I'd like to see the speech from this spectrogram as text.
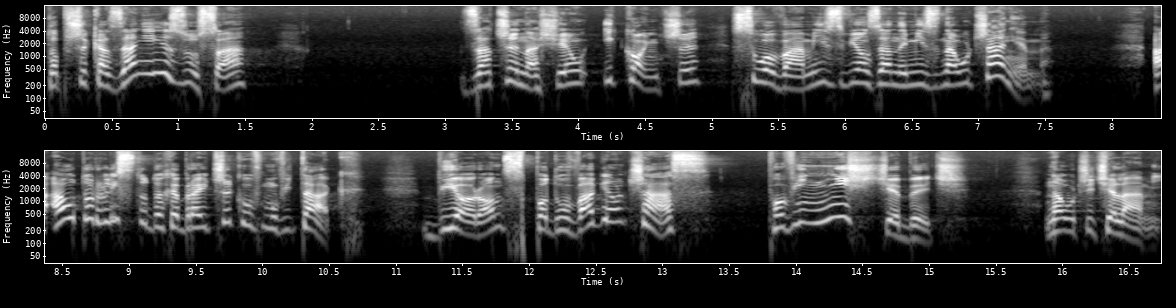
To przykazanie Jezusa zaczyna się i kończy słowami związanymi z nauczaniem. A autor listu do Hebrajczyków mówi tak: biorąc pod uwagę czas, powinniście być nauczycielami.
